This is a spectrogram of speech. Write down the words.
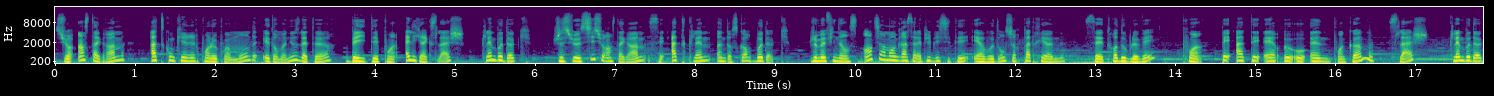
sur Instagram conquérir.le.monde et dans ma newsletter bit.ly slash. Je suis aussi sur Instagram, c'est atclem underscore bodoc. Je me finance entièrement grâce à la publicité et à vos dons sur Patreon. C'est www.patreon.com slash clembodoc.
